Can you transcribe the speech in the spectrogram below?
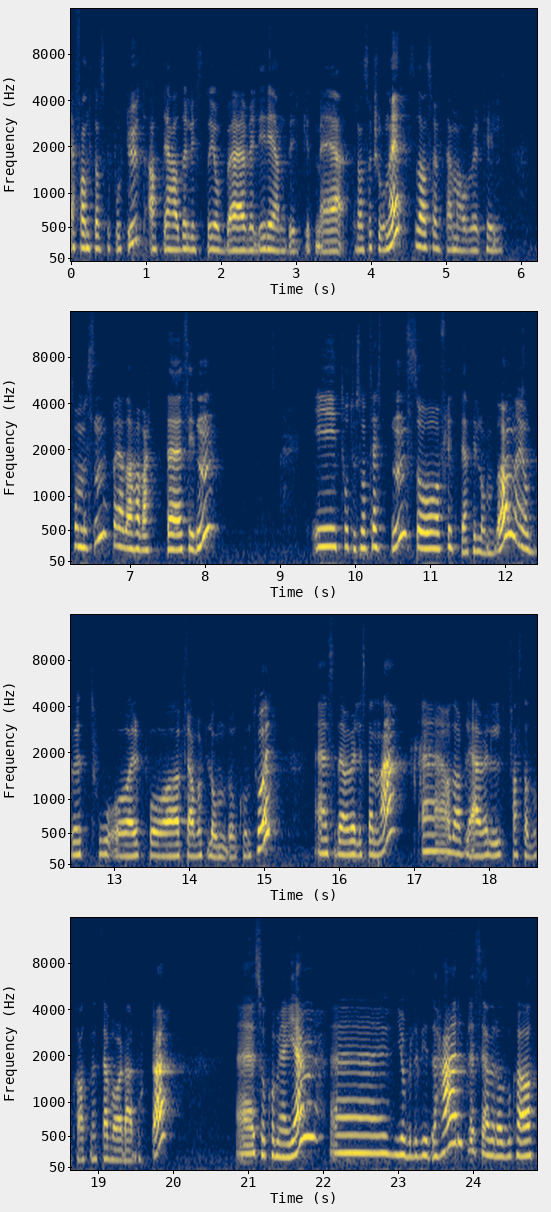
jeg fant ganske fort ut at jeg hadde lyst til å jobbe veldig rendyrket med transaksjoner, så da søkte jeg meg over til Thommessen, hvor jeg da har vært eh, siden. I 2013 så flyttet jeg til London og jobbet to år på, fra vårt London-kontor. Eh, så det var veldig spennende. Og da ble jeg vel fast advokat mens jeg var der borte. Eh, så kom jeg hjem, eh, jobbet litt videre her, ble senere advokat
